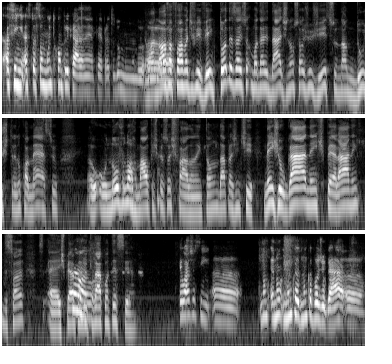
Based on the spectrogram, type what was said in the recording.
Assim, a situação muito complicada, né, para todo mundo. É uma uh... nova forma de viver em todas as modalidades, não só o jiu-jitsu, na indústria, no comércio, o, o, novo normal que as pessoas falam, né? Então não dá pra gente nem julgar, nem esperar, nem só é, esperar para ver o que vai acontecer. Eu acho assim, uh, não, eu não, nunca, nunca vou julgar. Uh,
